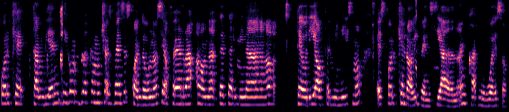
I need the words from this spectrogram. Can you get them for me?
porque también digo que muchas veces cuando uno se aferra a una determinada teoría o feminismo es porque lo ha vivenciado, ¿no? En carne y hueso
